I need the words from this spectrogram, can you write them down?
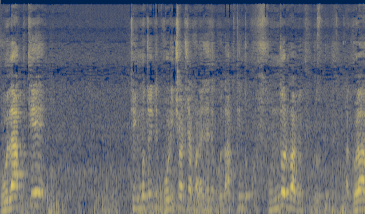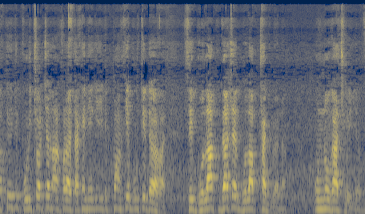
গোলাপকে ঠিকমতো যদি পরিচর্যা করা যায় গোলাপ কিন্তু খুব সুন্দরভাবে ফুটে উঠবে। আর গোলাপকে যদি পরিচর্যা না করা হয়, তাকে নিয়ে যদি পাঁকে পুঁতে দেওয়া হয়, সেই গোলাপ গাছ আর গোলাপ থাকবে না, অন্য গাছ হয়ে যাবে।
